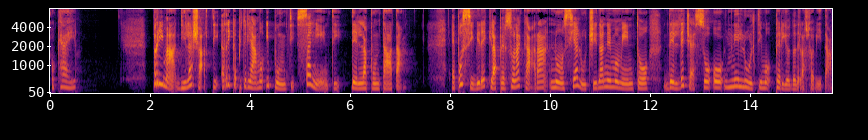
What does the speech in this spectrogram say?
Ok? Prima di lasciarti, ricapitoliamo i punti salienti della puntata. È possibile che la persona cara non sia lucida nel momento del decesso o nell'ultimo periodo della sua vita.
